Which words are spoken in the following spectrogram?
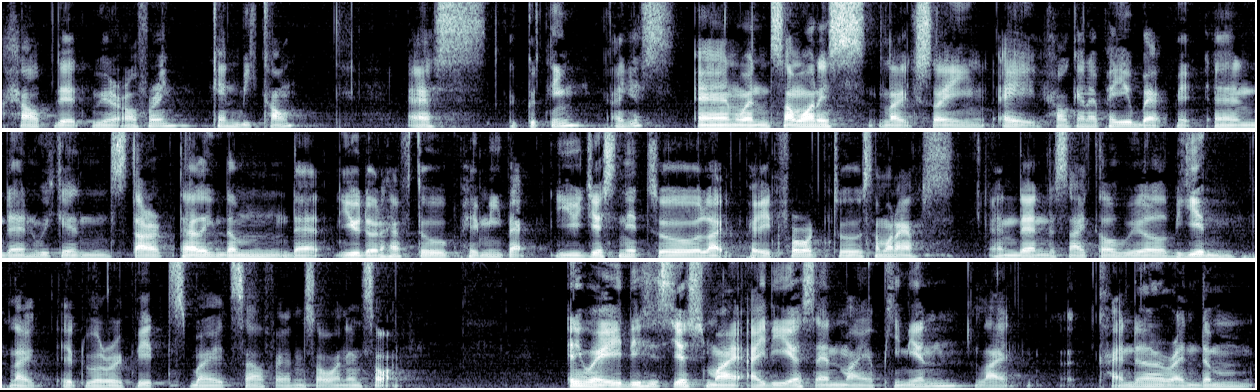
help that we are offering can be count as a good thing, I guess. And when someone is like saying, "Hey, how can I pay you back?" and then we can start telling them that you don't have to pay me back. You just need to like pay it forward to someone else and then the cycle will begin like it will repeat by itself and so on and so on. Anyway this is just my ideas and my opinion like kind of random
